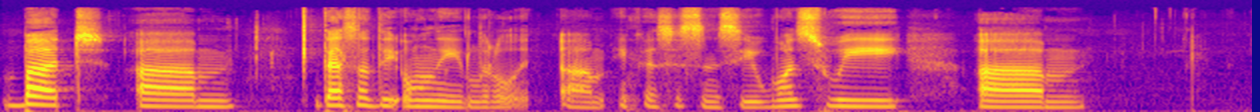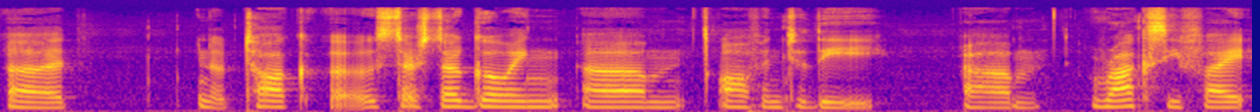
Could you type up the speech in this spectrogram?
But um, that's not the only little um, inconsistency. Once we, um, uh, you know, talk, uh, start start going um, off into the um, Roxy fight,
